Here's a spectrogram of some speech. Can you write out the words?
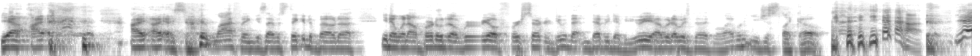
Yeah, I I, I started laughing because I was thinking about uh, you know, when Alberto Del Rio first started doing that in WWE, I would always be like, well, why wouldn't you just let go? yeah, yeah.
